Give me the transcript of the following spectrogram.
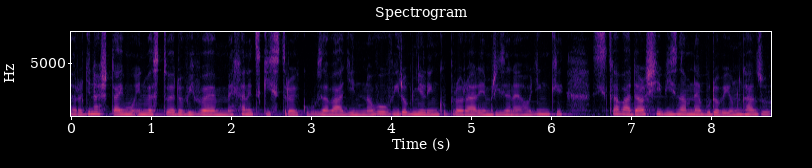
Rodina Štajmu investuje do vývoje mechanických strojků, zavádí novou výrobní linku pro rádiem řízené hodinky, získává další významné budovy Junghansu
